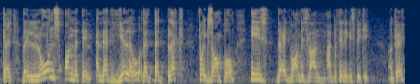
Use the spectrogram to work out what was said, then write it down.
Okay, they launch on the 10, and that yellow, that, that black, for example, is the advantage line, hypothetically speaking. Okay,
